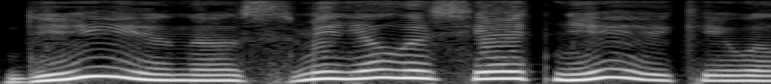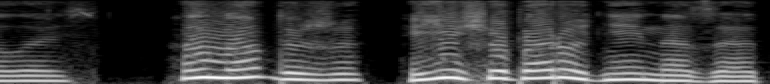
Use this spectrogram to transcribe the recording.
Дина смеялась и отнекивалась. Надо же, еще пару дней назад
